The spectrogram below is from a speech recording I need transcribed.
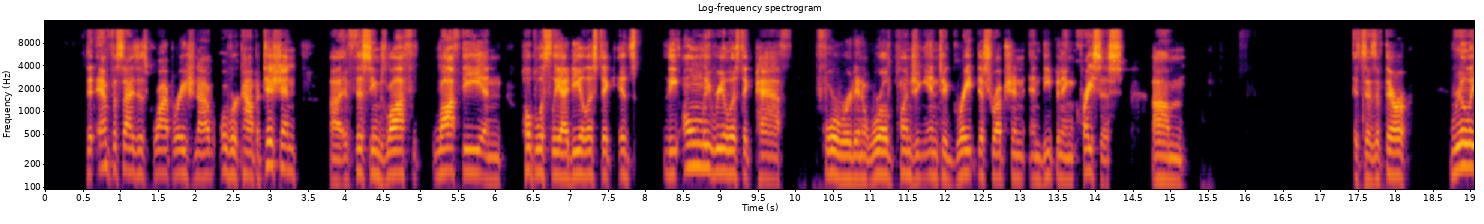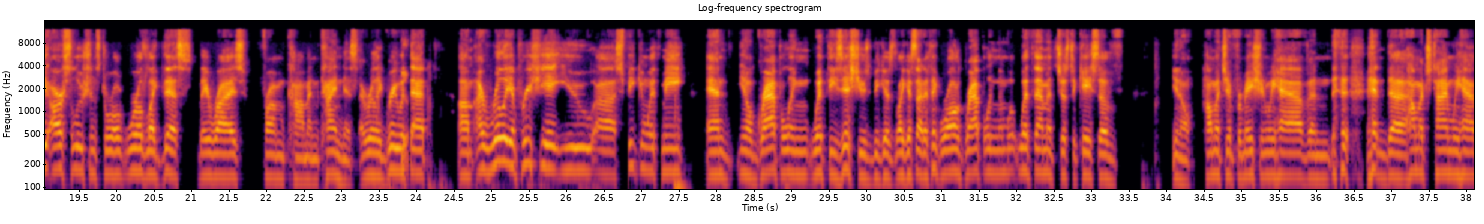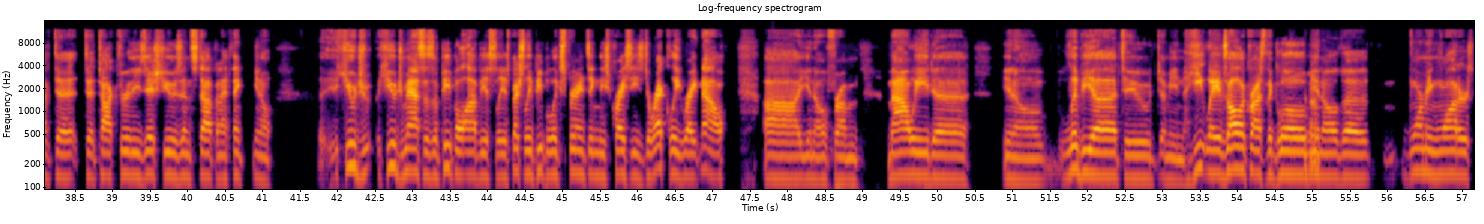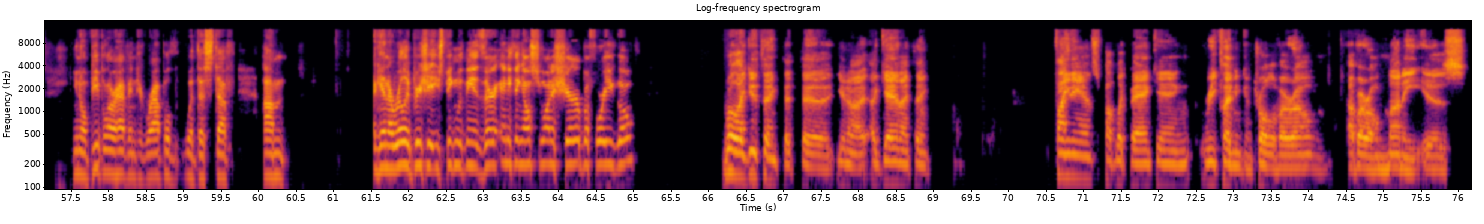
yes. that emphasizes cooperation over competition. Uh, if this seems lof- lofty and hopelessly idealistic, it's the only realistic path forward in a world plunging into great disruption and deepening crisis. Um, it says if there really are solutions to a world like this, they rise from common kindness. I really agree with that. Um, I really appreciate you uh, speaking with me and you know grappling with these issues because, like I said, I think we're all grappling them with them. It's just a case of you know how much information we have and and uh, how much time we have to to talk through these issues and stuff and i think you know huge huge masses of people obviously especially people experiencing these crises directly right now uh you know from maui to you know libya to i mean heat waves all across the globe you know the warming waters you know people are having to grapple with this stuff um again, I really appreciate you speaking with me. Is there anything else you want to share before you go? Well, I do think that uh, you know, again, I think finance, public banking, reclaiming control of our own of our own money is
